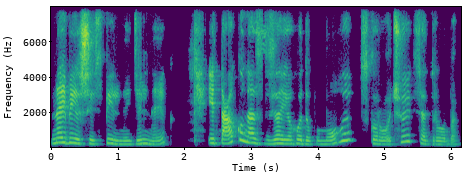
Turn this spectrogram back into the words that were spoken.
найбільший спільний дільник, і так у нас за його допомогою скорочуються дроби.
